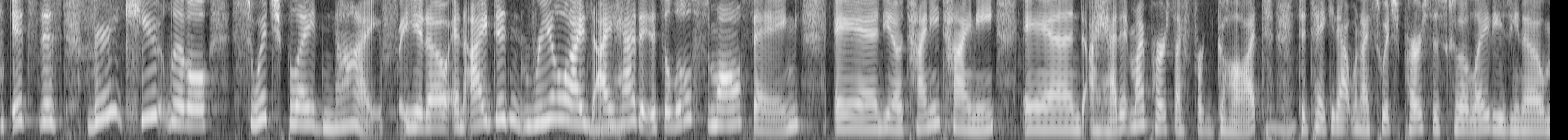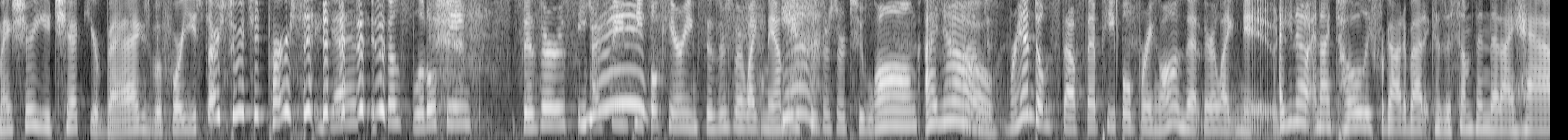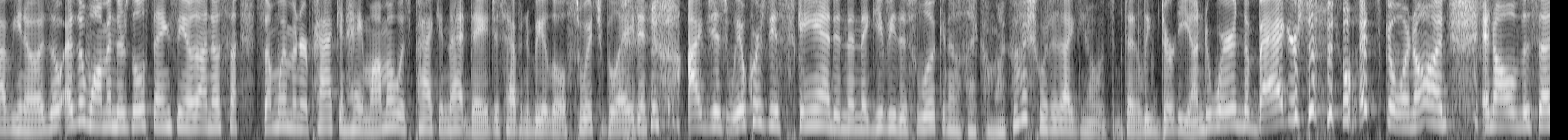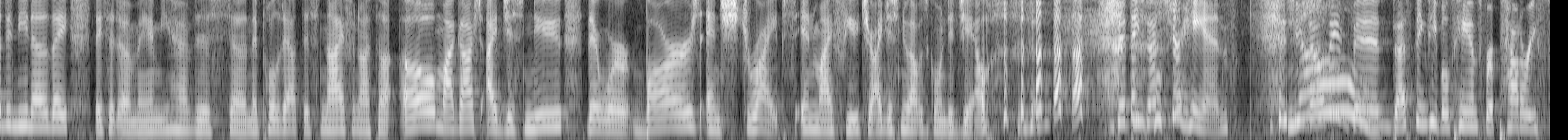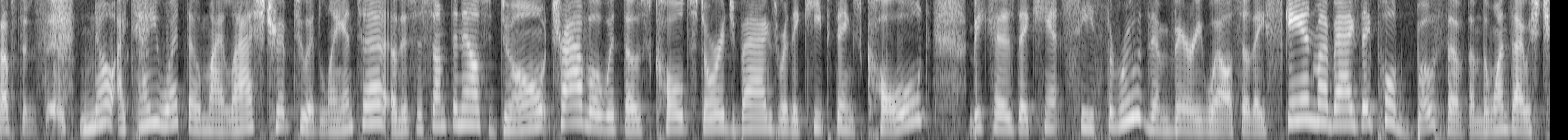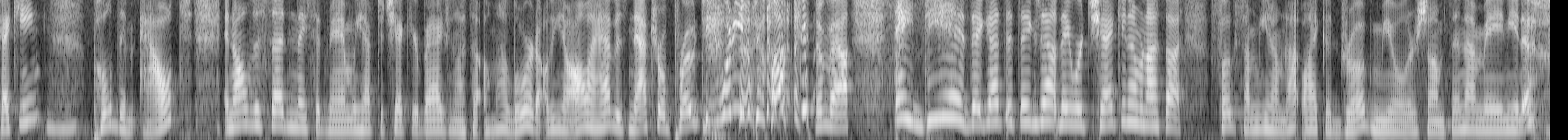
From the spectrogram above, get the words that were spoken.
It's this very cute little switchblade knife, you know, and I didn't realize I had it. It's a little small thing and, you know, tiny, tiny. And I had it in my purse. I forgot to take it out when I switched purses. So, ladies, you know, make sure you check your bags before you start switching purses. Yes, it's those little things, scissors. I've seen people carrying scissors. They're like, "Ma'am, these scissors are too long." I know. Um, just random stuff that people bring on that they're like, "No." You know, and I totally forgot about it because it's something that I have. You know, as a, as a woman, there's little things. You know, I know some some women are packing. Hey, Mama was packing that day. It just happened to be a little switchblade, and I just, we of course, just scanned, and then they give you this look, and I was like, oh my gosh, what did I? You know, did I leave dirty underwear in the bag or something? What's going on? And all of a sudden, you know, they they said, oh ma'am, you have this, uh, and they pulled out this knife, and I thought, oh my gosh, I just knew there were bars and stripes in my future. I just knew I was going to jail. Did they dust your hands? Because you know they've been dusting people's hands for powdery substances. No, I tell you what though, my last trip to Atlanta, oh, this is something else. Don't travel with those cold storage bags where they keep things cold because they can't see through them very well. So they scanned my bags. They pulled both of them, the ones I was checking, mm-hmm. pulled them out, and all of a sudden they said, "Ma'am, we have to check your bags." And I thought, "Oh my lord, you know, all I have is natural protein. What are you talking about?" They did. They got the things out. and They were checking them, and I thought, "Folks, I'm you know, I'm not like a drug mule or something. I mean, you know."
